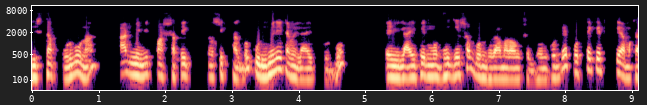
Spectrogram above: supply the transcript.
ডিস্টার্ব করব না। আট মিনিট পাঁচ সাথে দশেক থাকব, কুড়ি মিনিট আমি লাইভ করব। এই লাইভের মধ্যে যেসব বন্ধুরা আমার অংশগ্রহণ করবে, প্রত্যেকেরকে আমাকে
